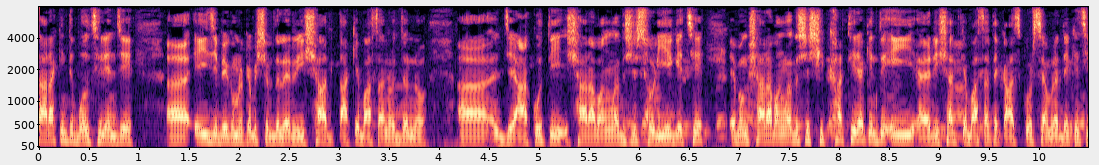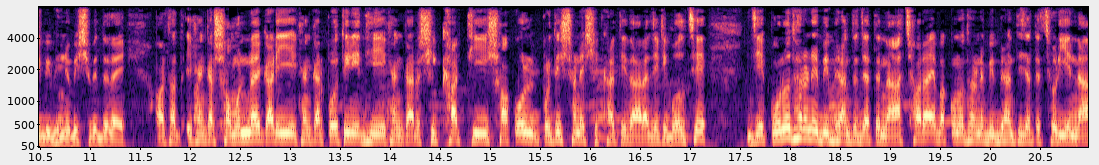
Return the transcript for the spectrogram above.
তারা কিন্তু বলছিলেন যে এই যে বেগম বিশ্ববিদ্যালয়ের রিশাদ তাকে বাঁচানোর জন্য যে আকুতি সারা বাংলাদেশে ছড়িয়ে গেছে এবং সারা বাংলাদেশের শিক্ষার্থীরা কিন্তু এই রিশাদকে বাঁচাতে কাজ করছে। আমরা দেখেছি বিভিন্ন বিশ্ববিদ্যালয়ে। অর্থাৎ এখানকার সমন্বয়কারী এখানকার প্রতিনিধি এখানকার শিক্ষার্থী সকল প্রতিষ্ঠানের শিক্ষার্থী তারা যেটি বলছে যে কোনো ধরনের বিভ্রান্ত যাতে না ছড়ায় বা কোনো ধরনের বিভ্রান্তি যাতে ছড়িয়ে না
